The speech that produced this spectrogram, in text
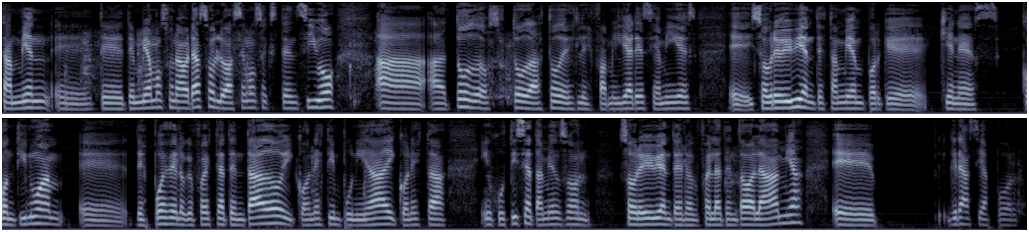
También eh, te, enviamos un abrazo, lo hacemos extensivo a, todos, todas, todos los familiares y amigues eh, y sobrevivientes también, porque quienes continúan eh, después de lo que fue este atentado y con esta impunidad y con esta injusticia también son sobrevivientes de lo que fue el atentado a la AMIA. Eh, gracias por...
